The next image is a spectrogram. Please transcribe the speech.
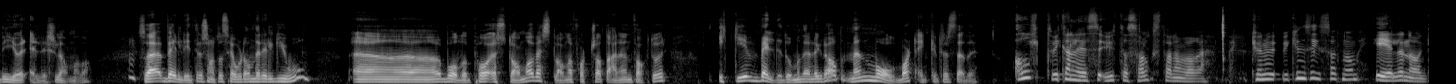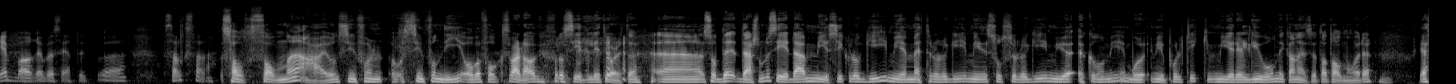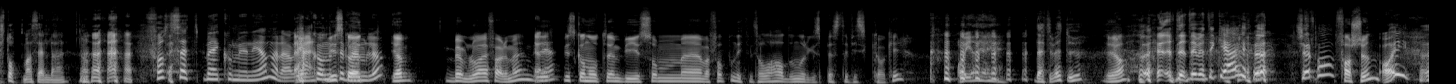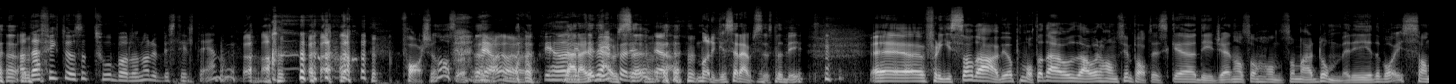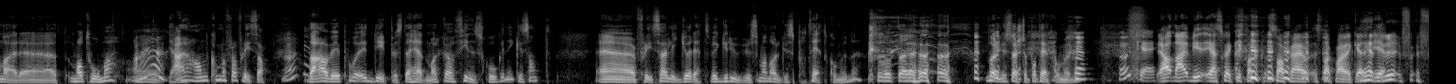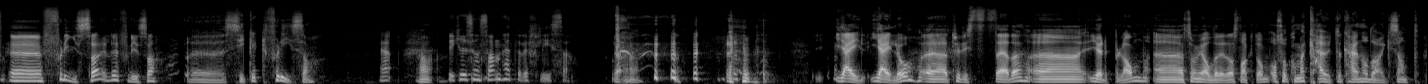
vi gjør ellers i landet da. Så det er veldig interessant å se hvordan religion, både på Østlandet og Vestlandet, fortsatt er en faktor. Ikke i veldig dominerende grad, men målbart enkelte steder. Alt vi kan lese ut av salgstallene våre. Kunne, vi kunne sikkert sagt noe om hele Norge, bare basert ut på salgstallene. Salgstallene er jo en symfoni, symfoni over folks hverdag, for å si det litt jålete. Eh, så det, det er som du sier, det er mye psykologi, mye meteorologi, mye sosiologi, mye økonomi, mye politikk, mye religion vi kan lese ut av tallene våre. Jeg stopper meg selv der. Fortsett med kommunene, da. Vi Vi kommer til Bømlo. Ja, Bømlo er jeg ferdig med. Vi, Ja. vi skal nå til en by som eh, i hvert fall på 90-tallet hadde Norges beste fiskekaker. Oi, oi, oi. Dette vet du. Ja, Dette vet ikke jeg. Kjør på. Farsund. Oi. Ja, Der fikk du også to boller når du bestilte én. Farsund, altså. Ja, ja. ja. Der er de rause. Ja. Norges rauseste by. Eh, Flisa, da er vi jo på en måte Det er jo der hvor han sympatiske DJ-en, altså han som er dommer i The Voice, han derre Matoma ah, ja. han kommer fra Flisa. Da er vi på i dypeste Hedmark, av Finnskogen, ikke sant. Eh, Flisa ligger jo rett ved Grue, som er Norges potetkommune. Så at, eh, Norges største potetkommune. Ok. Ja, nei, jeg skal ikke snakke, snakke, snakke meg vekk. Heter det f f eh, Flisa eller Flisa? Eh, sikkert Flisa. Ja. Ja. I Kristiansand heter det Flisa. Ja. Geilo, eh, turiststedet. Eh, Jørpeland, eh, som vi allerede har snakket om. Og så kommer Kautokeino, da, ikke sant.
